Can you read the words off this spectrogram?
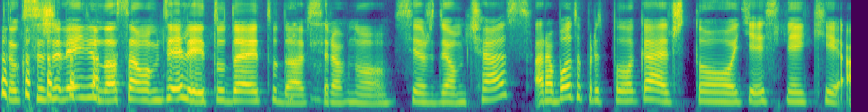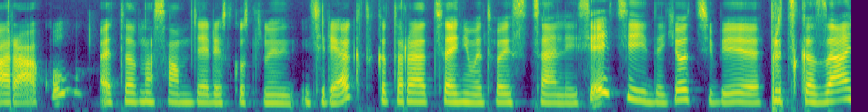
Но, к сожалению, на самом деле и туда, и туда все равно все ждем час. Работа предполагает, что есть некий оракул. Это на самом деле искусственный интеллект, который оценивает твои социальные сети и дает тебе предсказания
